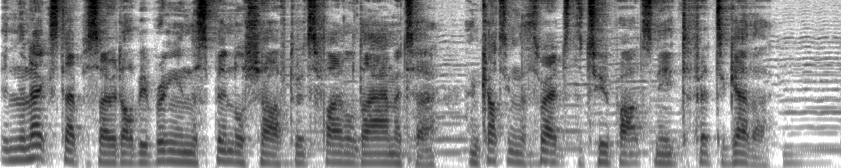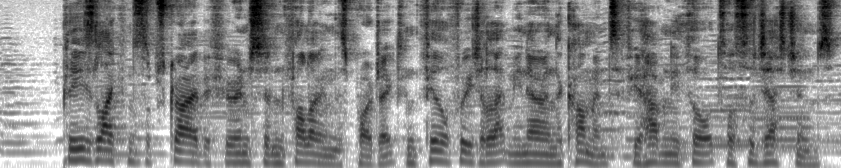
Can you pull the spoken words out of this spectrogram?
In the next episode I'll be bringing the spindle shaft to its final diameter and cutting the threads the two parts need to fit together. Please like and subscribe if you're interested in following this project and feel free to let me know in the comments if you have any thoughts or suggestions.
